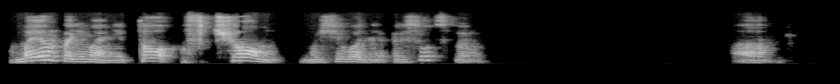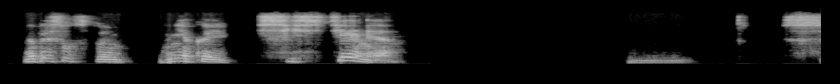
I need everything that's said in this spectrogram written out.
В моем понимании, то, в чем мы сегодня присутствуем, а, мы присутствуем в некой системе с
